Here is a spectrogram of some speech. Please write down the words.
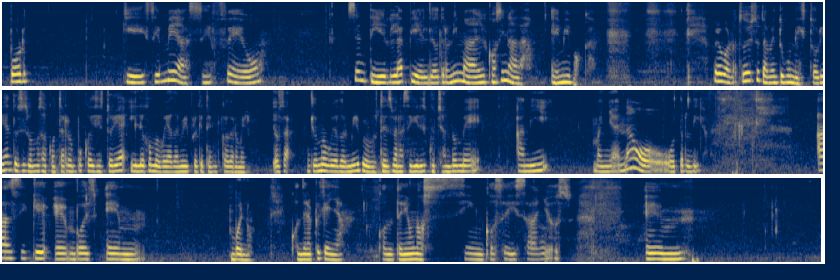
porque se me hace feo sentir la piel de otro animal cocinada en mi boca. Pero bueno, todo esto también tuvo una historia, entonces vamos a contarle un poco de esa historia y luego me voy a dormir porque tengo que dormir. O sea, yo me voy a dormir, pero ustedes van a seguir escuchándome a mí mañana o otro día. Así que, eh, pues, eh, bueno, cuando era pequeña, cuando tenía unos 5 o 6 años, eh,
